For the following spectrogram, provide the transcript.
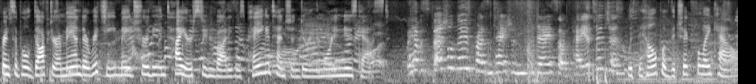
Principal Dr. Amanda Ritchie made sure the entire student body was paying attention during the morning newscast. We have a special news presentation today, so pay attention. With the help of the Chick-fil-A cow,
